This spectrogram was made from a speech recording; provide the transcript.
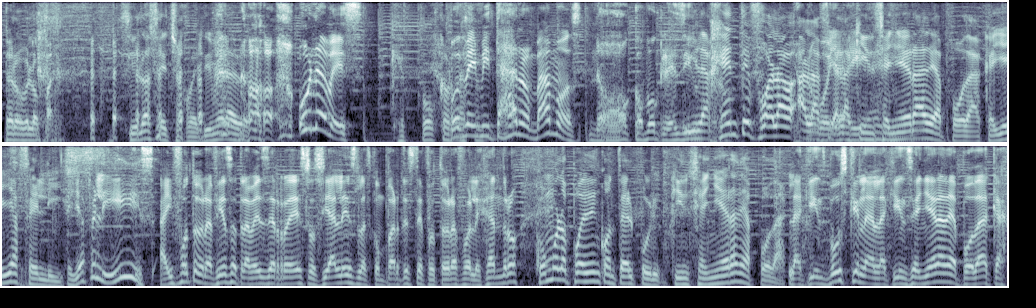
Pero lo sí lo has hecho, Joel, dime la verdad. No, una vez. Qué poco. Pues me invitaron, vamos. No, ¿cómo crees? Y la gente fue a la, a la, a a la ir quinceñera de Apodaca y ella feliz. Ella feliz. Hay fotografías a través de redes sociales, las comparte este fotógrafo Alejandro. ¿Cómo lo puede encontrar el público? Quinceañera de Apodaca. La quin- búsquenla, la quinceañera de Apodaca.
